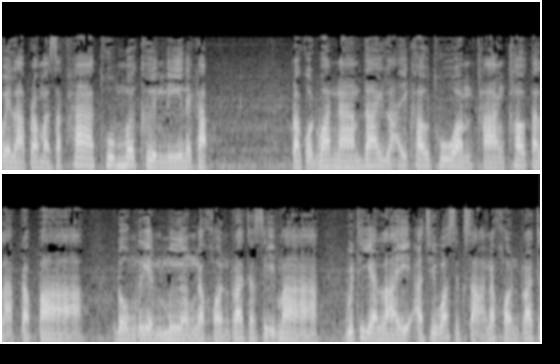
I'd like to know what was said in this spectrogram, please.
เวลาประมาณสักห้าทุ่มเมื่อคืนนี้นะครับ ปรากฏว่าน้ำได้ไหลเข้าท่วมทางเข้าตลาดประปา โรงเรียนเมืองนครราชสีมา วิทยาลัยอาชีวศึกษานครราช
